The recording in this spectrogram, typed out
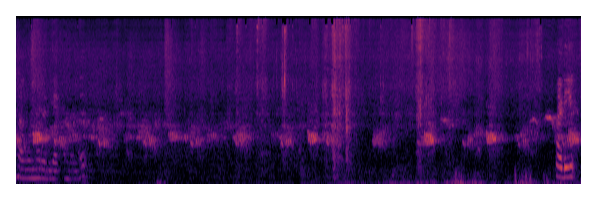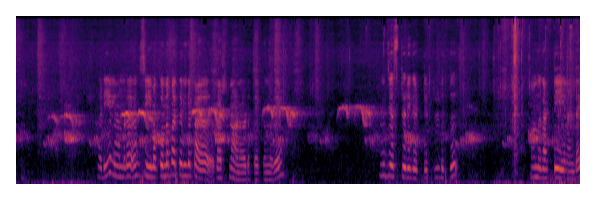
ഭാഗം ഒന്ന് റെഡിയാക്കുന്നുണ്ട്. കടിയും. കടിയല്ല നമ്മുടെ സീമക്കൊന്ന പത്തലിന്റെ കഷ്ണമാണ് എടുത്തേക്കുന്നത്. ജസ്റ്റ് ഒരു കെട്ടിട്ടെടുത്ത് ഒന്ന് കട്ട് ചെയ്യുന്നുണ്ട്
